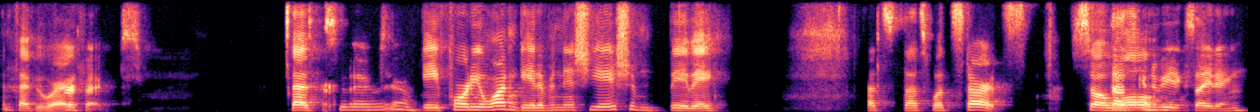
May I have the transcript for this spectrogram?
in February. Perfect. That's so there we 841 gate of initiation, baby that's that's what starts. So that's we'll, going to be exciting.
